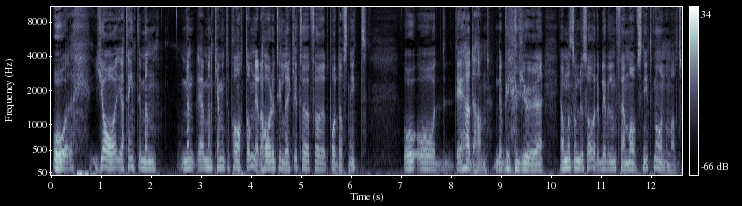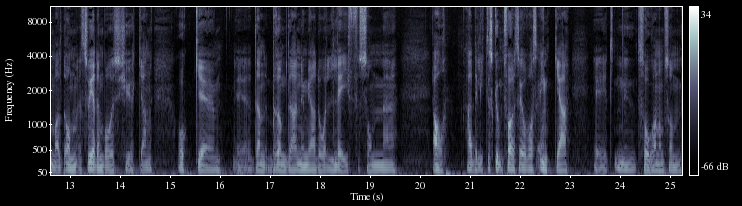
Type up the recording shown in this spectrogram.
Och ja, jag tänkte men, men, ja, men kan vi inte prata om det? Då har du tillräckligt för, för ett poddavsnitt? Och, och, det hade han. Det blev ju, ja men som du sa, det blev väl en fem avsnitt med honom allt som allt om Swedenborgskyrkan. Och eh, eh, den berömda numera då Leif som, eh, ja, hade lite skumt för sig och vars änka eh, såg honom som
